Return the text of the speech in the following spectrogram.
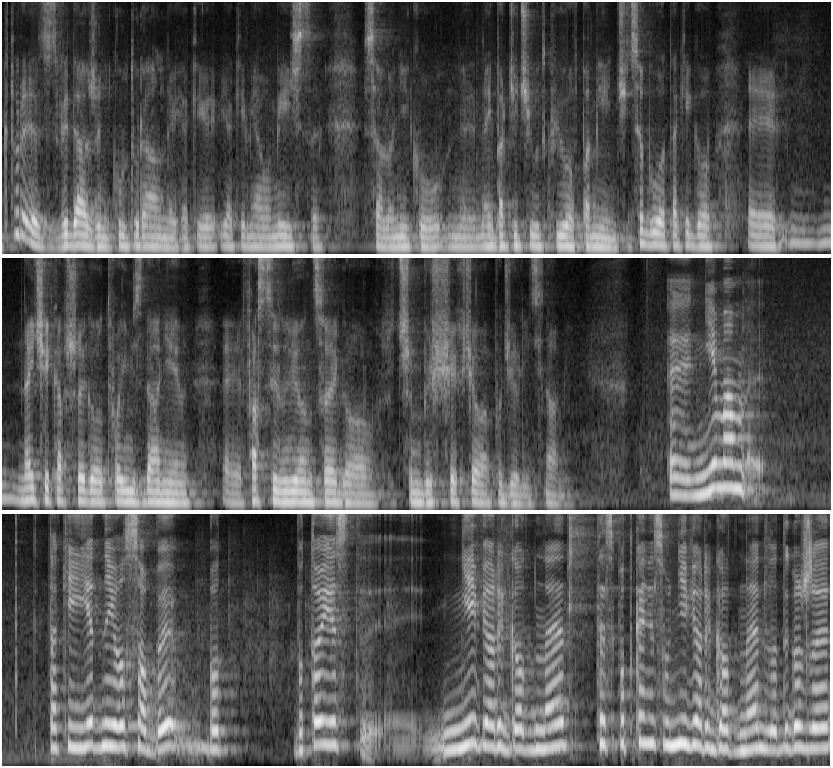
które z wydarzeń kulturalnych, jakie, jakie miało miejsce w Saloniku, najbardziej ci utkwiło w pamięci? Co było takiego najciekawszego, Twoim zdaniem, fascynującego, czym byś się chciała podzielić z nami? E, nie mam takiej jednej osoby, bo, bo to jest e, niewiarygodne. Te spotkania są niewiarygodne, dlatego że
